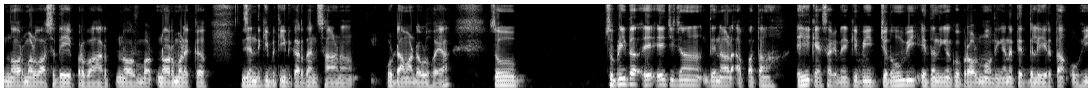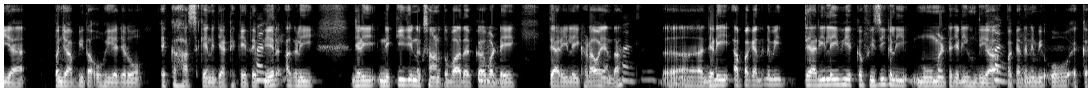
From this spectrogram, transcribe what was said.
ਨਾਰਮਲ ਵਸਦੇ ਪਰਿਵਾਰ ਨਾਰਮਲ ਨਾਰਮਲ ਇੱਕ ਜ਼ਿੰਦਗੀ ਬਤੀਤ ਕਰਦਾ ਇਨਸਾਨ ਉਹ ਡਾਵਾਂਡੋਲ ਹੋਇਆ। ਸੋ ਸੁਪ੍ਰੀਤ ਇਹ ਇਹ ਚੀਜ਼ਾਂ ਦੇ ਨਾਲ ਆਪਾਂ ਤਾਂ ਇਹੀ ਕਹਿ ਸਕਦੇ ਹਾਂ ਕਿ ਵੀ ਜਦੋਂ ਵੀ ਇਦਾਂ ਦੀਆਂ ਕੋਈ ਪ੍ਰੋਬਲਮ ਆਉਂਦੀਆਂ ਨੇ ਤੇ ਦਲੇਰ ਤਾਂ ਉਹੀ ਹੈ। ਪੰਜਾਬੀ ਤਾਂ ਉਹੀ ਹੈ ਜਦੋਂ ਇੱਕ ਹੱਸ ਕੇ ਨਜਿੱਠ ਕੇ ਤੇ ਫਿਰ। ਅਗਲੀ ਜਿਹੜੀ ਨਿੱਕੀ ਜੀ ਨੁਕਸਾਨ ਤੋਂ ਬਾਅਦ ਇੱਕ ਵੱਡੇ ਤਿਆਰੀ ਲਈ ਖੜਾ ਹੋ ਜਾਂਦਾ। ਜਿਹੜੀ ਆਪਾਂ ਕਹਿੰਦੇ ਨੇ ਵੀ ਤਿਆਰੀ ਲਈ ਵੀ ਇੱਕ ਫਿਜ਼ੀਕਲੀ ਮੂਵਮੈਂਟ ਜਿਹੜੀ ਹੁੰਦੀ ਆ ਆਪਾਂ। ਕਹਿੰਦੇ ਨੇ ਵੀ ਉਹ ਇੱਕ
